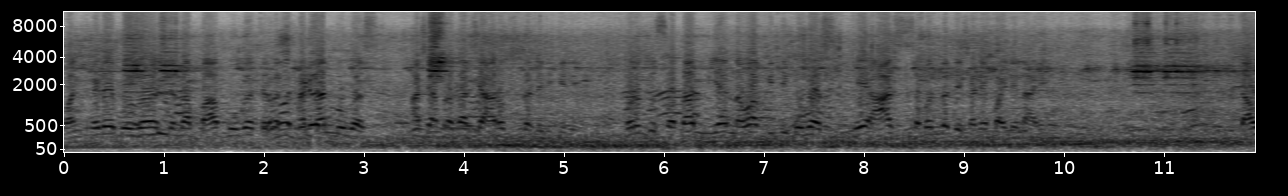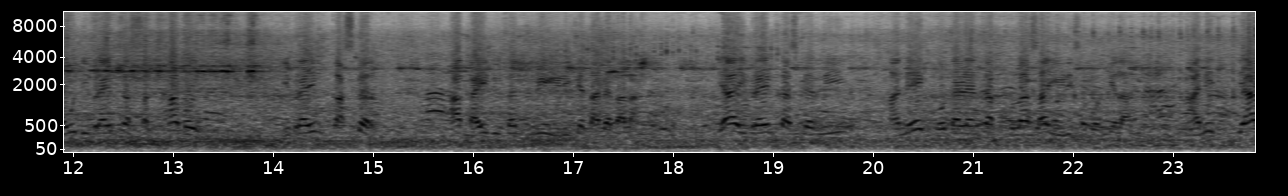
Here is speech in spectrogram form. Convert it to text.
वानखेडे बोगस त्याचा बाप बोगस त्याचा खानदान बोगस अशा प्रकारचे आरोप सुद्धा त्यांनी केले. परंतु स्वतः मिया नवाब किती बोगस हे आज संबंध देशाने पाहिलेलं आहे. दाऊद इब्राहिमचा सख्खा भाऊ इब्राहिम कासकर हा काही दिवसांपूर्वी ईडीच्या ताब्यात आला. या इब्राहिम कासकरनी अनेक घोटाळ्यांचा खुलासा ईडी समोर केला. आणि त्या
